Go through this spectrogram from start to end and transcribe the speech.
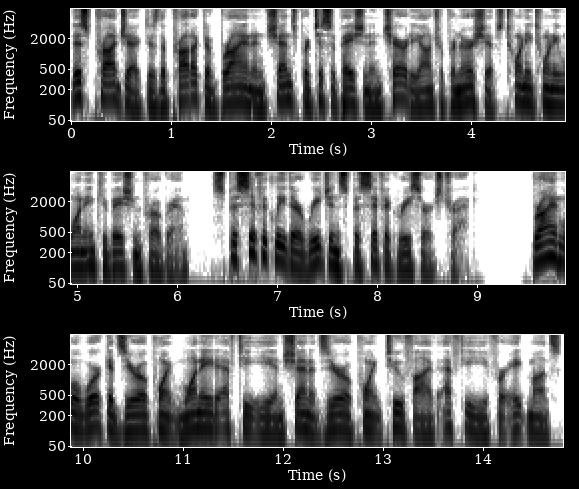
This project is the product of Brian and Shen's participation in Charity Entrepreneurship's 2021 incubation program, specifically their region specific research track. Brian will work at 0.18 FTE and Shen at 0.25 FTE for 8 months,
